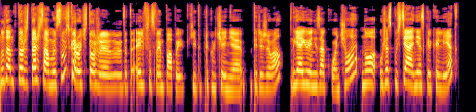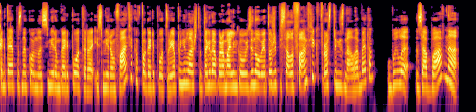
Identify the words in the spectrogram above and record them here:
Ну, там тоже та же самая суть, короче, тоже этот эльф со своим папой какие-то приключения переживал. Я ее не закончила, но уже спустя несколько лет, когда я познакомилась с миром Гарри Поттера и с миром фанфиков по Гарри Поттеру, я поняла, что тогда про маленького водяного я тоже писала фанфик, просто не знала об этом было забавно,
